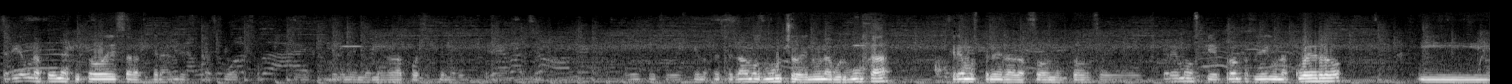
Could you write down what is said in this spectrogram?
sería una pena que todas esas grandes canciones en la por el tema de que nos encerramos mucho en una burbuja, queremos tener la razón, entonces esperemos que pronto se llegue un acuerdo y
